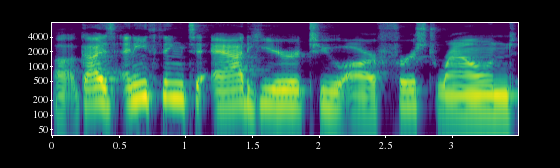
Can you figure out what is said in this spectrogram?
Uh, guys, anything to add here to our first round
